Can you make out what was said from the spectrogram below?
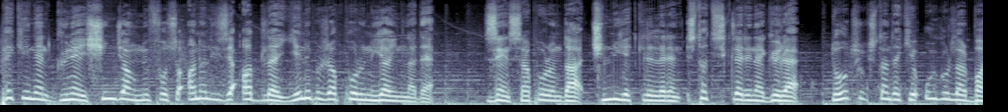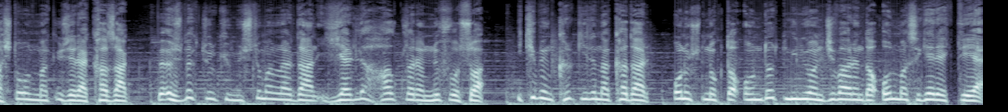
Pekin'in Güney Şincan nüfusu analizi adlı yeni bir raporunu yayınladı. Zenz raporunda Çinli yetkililerin istatistiklerine göre Doğu Türkistan'daki Uygurlar başta olmak üzere Kazak ve Özbek Türk'ü Müslümanlardan yerli halkların nüfusu 2040 yılına kadar 13.14 milyon civarında olması gerektiği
